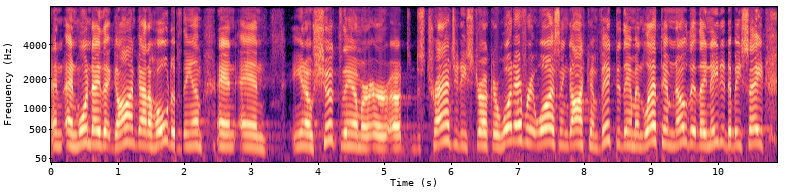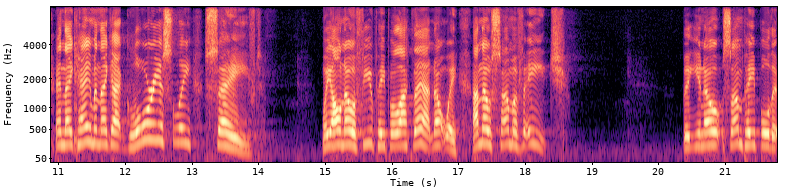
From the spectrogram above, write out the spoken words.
And, and one day that God got a hold of them and, and you know, shook them or, or uh, tragedy struck or whatever it was, and God convicted them and let them know that they needed to be saved. And they came and they got gloriously saved. We all know a few people like that, don't we? I know some of each. But you know, some people that,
